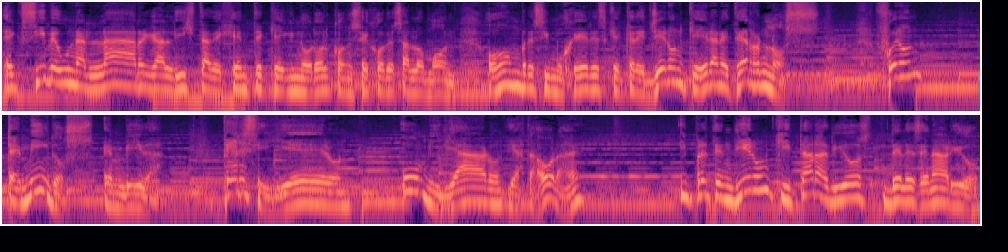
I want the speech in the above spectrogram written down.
exhibe una larga lista de gente que ignoró el consejo de Salomón, hombres y mujeres que creyeron que eran eternos, fueron temidos en vida, persiguieron, humillaron y hasta ahora, ¿eh? y pretendieron quitar a Dios del escenario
